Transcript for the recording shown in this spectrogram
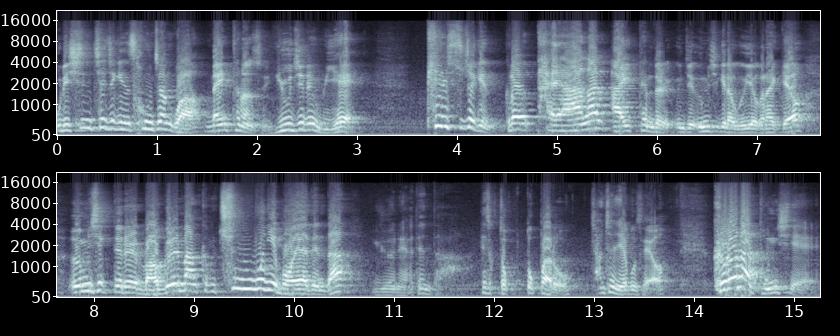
우리 신체적인 성장과 maintenance, 유지를 위해 필수적인 그런 다양한 아이템들, 이제 음식이라고 의역을 할게요. 음식들을 먹을 만큼 충분히 뭐 해야 된다? 유연해야 된다. 해석 똑바로 천천히 해보세요. 그러나 동시에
